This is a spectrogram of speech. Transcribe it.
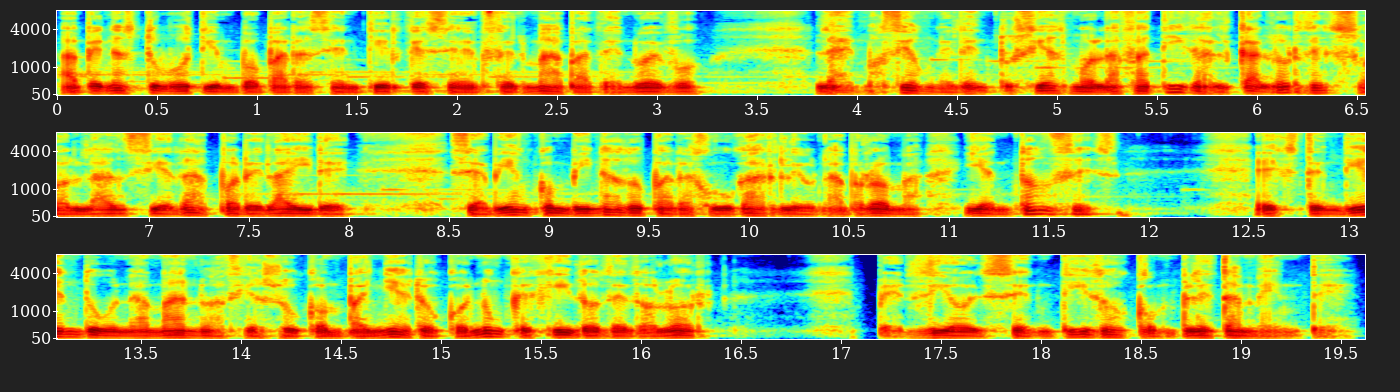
Apenas tuvo tiempo para sentir que se enfermaba de nuevo. La emoción, el entusiasmo, la fatiga, el calor del sol, la ansiedad por el aire, se habían combinado para jugarle una broma, y entonces, extendiendo una mano hacia su compañero con un quejido de dolor, perdió el sentido completamente.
